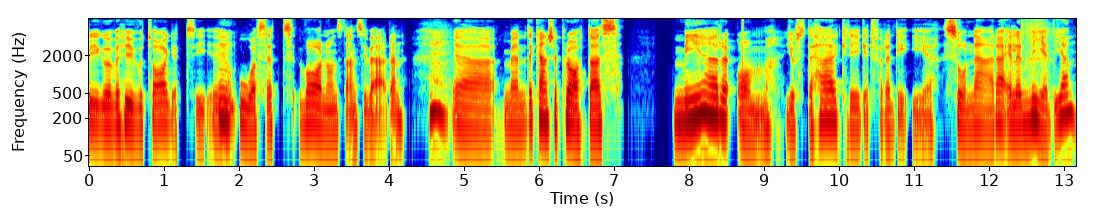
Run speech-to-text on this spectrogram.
krig överhuvudtaget i, eh, Mm. oavsett var någonstans i världen. Mm. Eh, men det kanske pratas mer om just det här kriget för att det är så nära, eller medien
